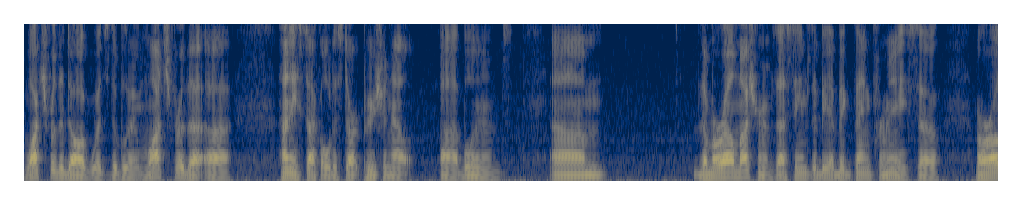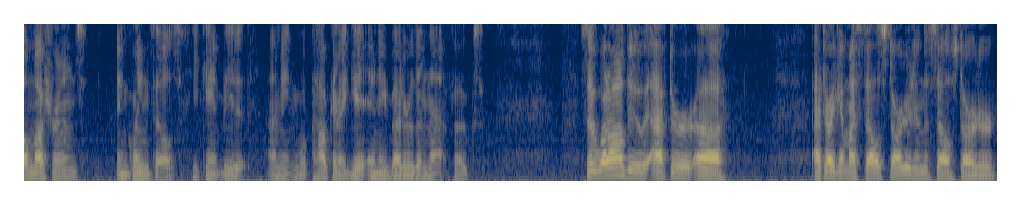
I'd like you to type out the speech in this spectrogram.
Watch for the dogwoods to bloom. Watch for the uh, honeysuckle to start pushing out uh, blooms. Um, the morel mushrooms, that seems to be a big thing for me. So morel mushrooms and queen cells, you can't beat it. I mean, how can it get any better than that, folks? So what I'll do after uh, after I get my cells started in the cell starter,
